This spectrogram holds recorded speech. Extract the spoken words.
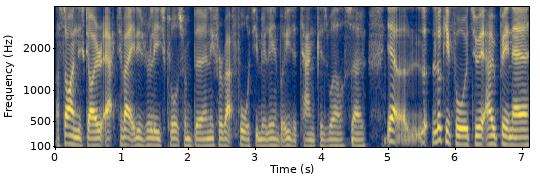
I signed this guy, activated his release clause from Burnley for about forty million, but he's a tank as well. So yeah, lo- looking forward to it. Hoping uh,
